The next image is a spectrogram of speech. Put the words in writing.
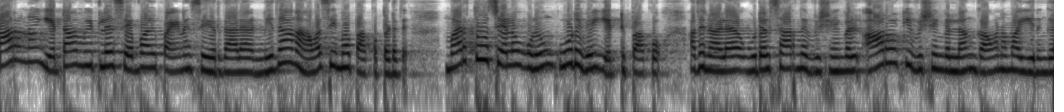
காரணம் எட்டாம் வீட்டில் செவ்வாய் பயணம் செய்கிறதால நிதானம் அவசியமாக பார்க்கப்படுது. மருத்துவ செலவுகளும் கூடவே எட்டு பார்க்கும் அதனால உடல் சார்ந்த விஷயங்கள் ஆரோக்கிய விஷயங்கள்லாம் கவனமாக இருங்க.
